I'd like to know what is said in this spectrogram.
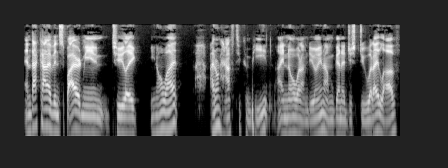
and that kind of inspired me to like you know what? I don't have to compete. I know what i'm doing. I'm going to just do what i love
